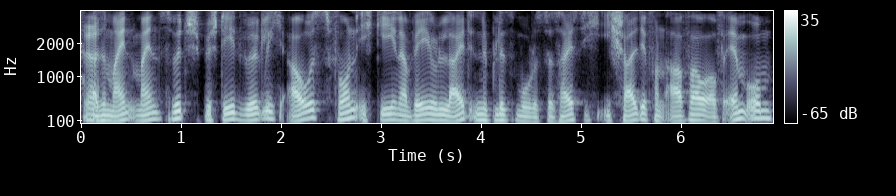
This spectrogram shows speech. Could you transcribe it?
Ja. Also mein, mein Switch besteht wirklich aus von, ich gehe in Avail Light in den Blitzmodus. Das heißt, ich, ich schalte von AV auf M um,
